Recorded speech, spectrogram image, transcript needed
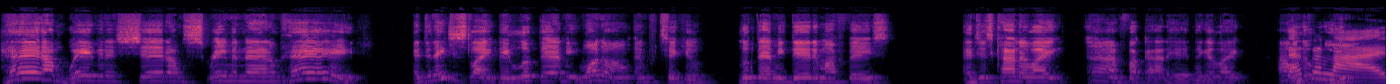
hey, I'm waving and shit. I'm screaming at them, hey. And then they just like they looked at me, one of them in particular, looked at me dead in my face and just kind of like, ah, fuck out of here, nigga. Like, That's a you. lie.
